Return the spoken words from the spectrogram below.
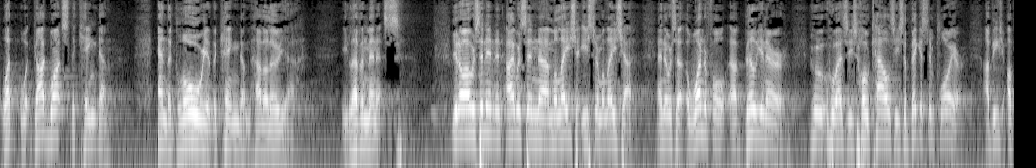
What, what God wants the kingdom and the glory of the kingdom. Hallelujah. 11 minutes. You know, I was in, I was in uh, Malaysia, Eastern Malaysia, and there was a, a wonderful uh, billionaire who, who has these hotels. He's the biggest employer of, East, of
